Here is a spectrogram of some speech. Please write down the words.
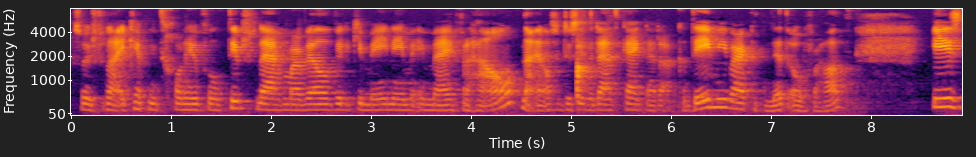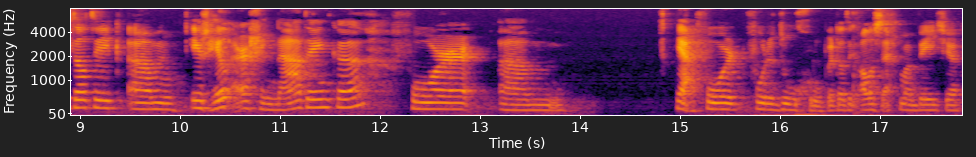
zoiets van, nou, ik heb niet gewoon heel veel tips vandaag, maar wel wil ik je meenemen in mijn verhaal. Nou, en als ik dus inderdaad kijk naar de academie waar ik het net over had is dat ik um, eerst heel erg ging nadenken voor, um, ja, voor, voor de doelgroepen. Dat ik alles echt maar een beetje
